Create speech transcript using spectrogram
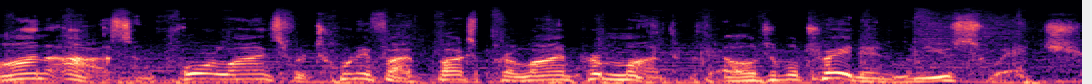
on us and four lines for 25 bucks per line per month with eligible trade-in when you switch.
